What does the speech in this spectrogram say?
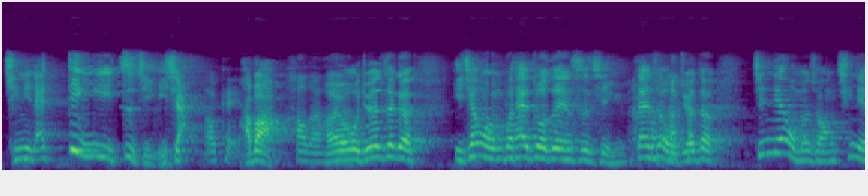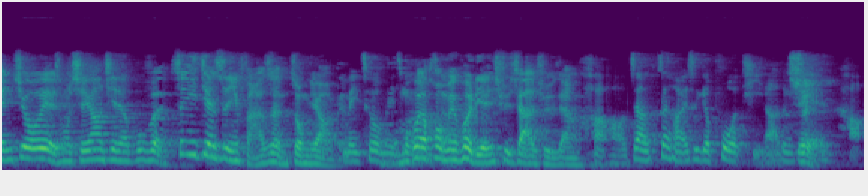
请你来定义自己一下，OK，好不好？好的，好，我觉得这个以前我们不太做这件事情，但是我觉得今天我们从青年就业，从斜杠青年部分，这一件事情反而是很重要的，没错没错，我们会后面会连续下去这样，好好，这样正好也是一个破题啦，对不对？好。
